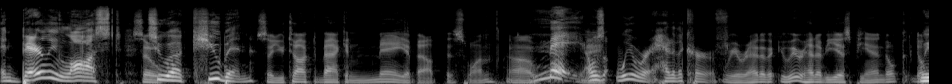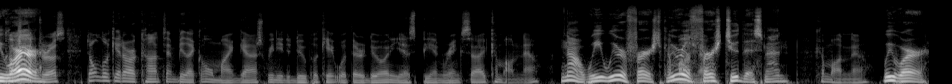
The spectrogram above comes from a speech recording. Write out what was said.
and barely lost So- to a Cuban? So you talked back in May about this one. Uh, May. I was we were ahead of the curve. we were ahead of the, we were ahead of ESPN. Don't don't We come were. after us. Don't look at our content and be like, oh my gosh, we need to duplicate what they're doing. ESPN ringside. Come on now. No, we, we were first. we were the now. first to this, man. Come on now. We were.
